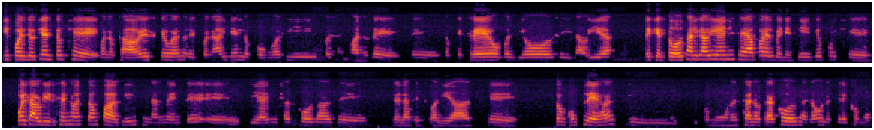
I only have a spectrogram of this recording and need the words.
y pues yo siento que, bueno, cada vez que voy a salir con alguien lo pongo así, pues en manos de lo que creo, pues Dios y la vida, de que todo salga bien y sea para el beneficio, porque pues abrirse no es tan fácil, finalmente, eh, hay muchas cosas de, de la sexualidad que son complejas y, como uno está en otra cosa, ¿no? Uno quiere como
